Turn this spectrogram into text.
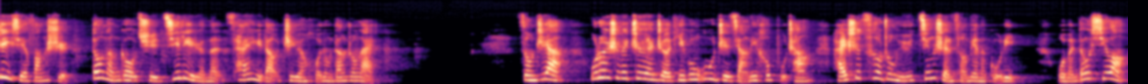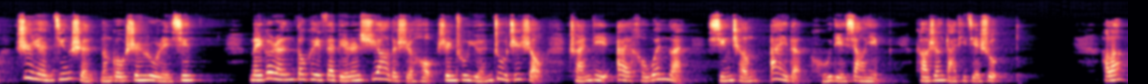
这些方式都能够去激励人们参与到志愿活动当中来。总之啊。无论是为志愿者提供物质奖励和补偿，还是侧重于精神层面的鼓励，我们都希望志愿精神能够深入人心。每个人都可以在别人需要的时候伸出援助之手，传递爱和温暖，形成爱的蝴蝶效应。考生答题结束。好了，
